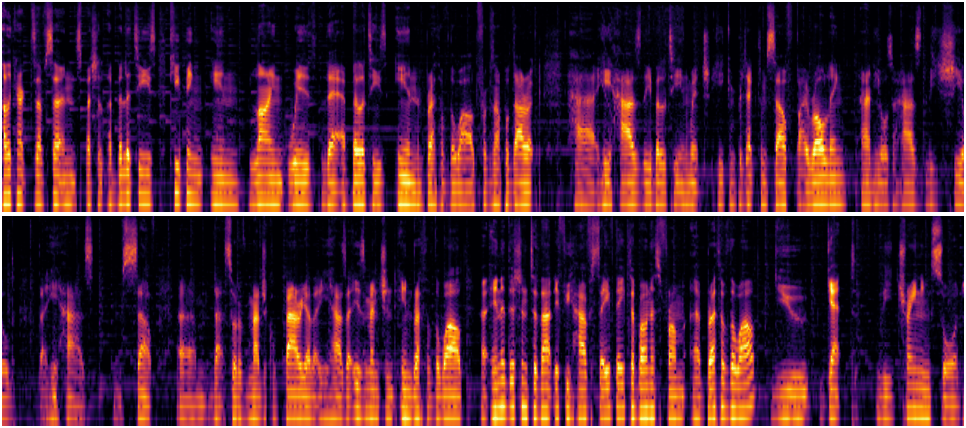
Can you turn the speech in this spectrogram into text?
Other characters have certain special abilities, keeping in line with their abilities in Breath of the Wild. For example, Daruk, uh, he has the ability in which he can protect himself by rolling, and he also has the shield that he has himself. Um, that sort of magical barrier that he has that is mentioned in Breath of the Wild. Uh, in addition to that, if you have save data bonus from uh, Breath of the Wild, you get the training sword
